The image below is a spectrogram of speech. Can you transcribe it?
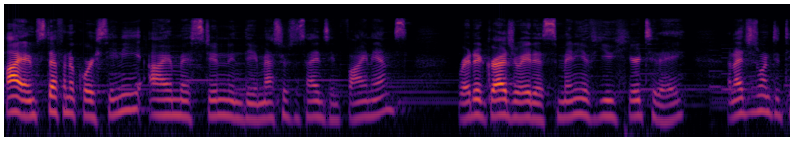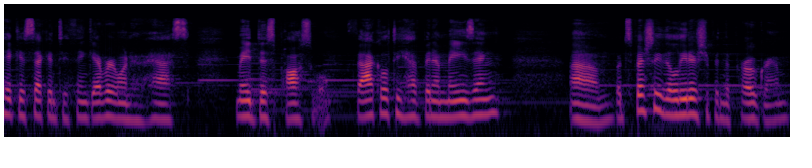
Hi, I'm Stefano Corsini. I'm a student in the Master's of Science in Finance, ready to graduate as many of you here today. And I just wanted to take a second to thank everyone who has made this possible. Faculty have been amazing, um, but especially the leadership in the program.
